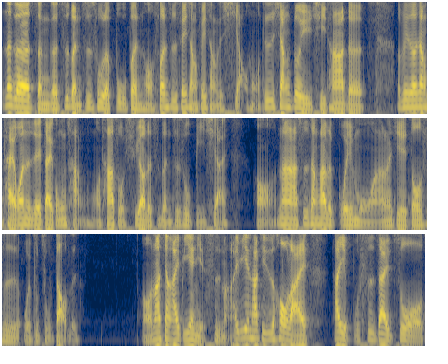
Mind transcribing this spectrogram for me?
那个整个资本支出的部分哦，算是非常非常的小哦，就是相对于其他的。比如说像台湾的这些代工厂哦，它所需要的资本支出比起来哦，那事实上它的规模啊那些都是微不足道的哦。那像 IBM 也是嘛，IBM 它其实后来它也不是在做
